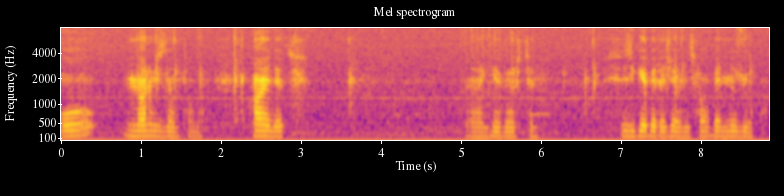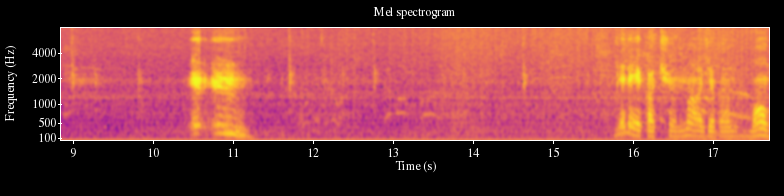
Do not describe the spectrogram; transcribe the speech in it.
O bunlar bizden tamam. Kaydet. Ha, gebertin. Sizi gebereceğiniz haberiniz yok. Nereye kaçıyorsun lan acaba mal?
